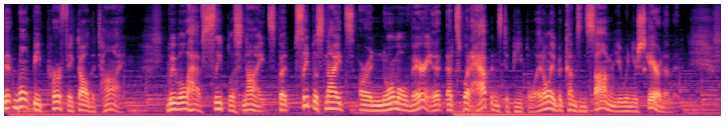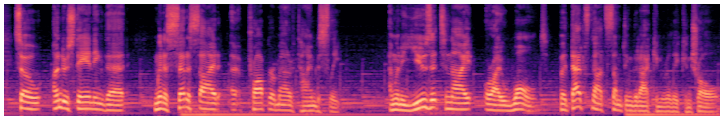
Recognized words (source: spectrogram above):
It won't be perfect all the time we will have sleepless nights, but sleepless nights are a normal variant. That's what happens to people. It only becomes insomnia when you're scared of it. So, understanding that I'm going to set aside a proper amount of time to sleep. I'm going to use it tonight or I won't, but that's not something that I can really control.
